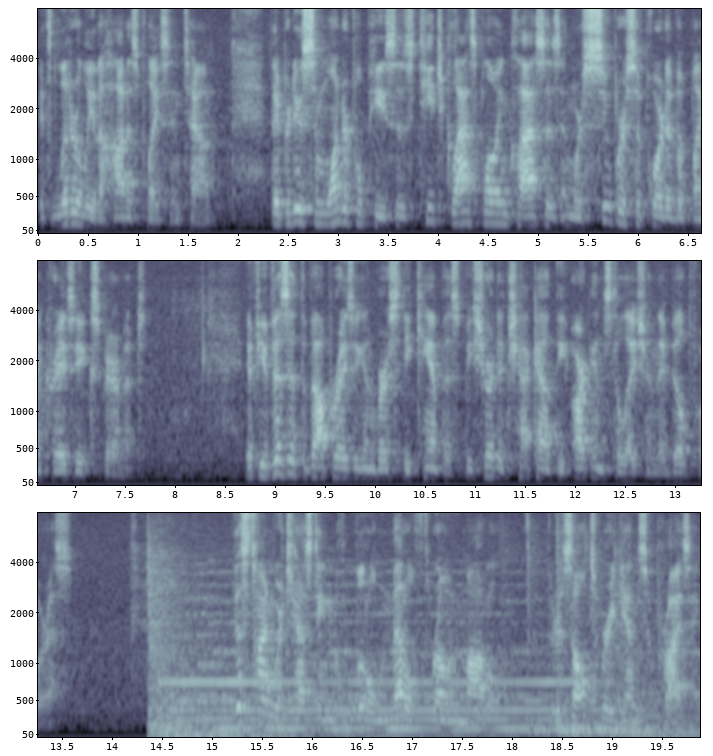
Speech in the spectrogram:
It's literally the hottest place in town. They produce some wonderful pieces, teach glass blowing classes, and were super supportive of my crazy experiment. If you visit the Valparaiso University campus, be sure to check out the art installation they built for us. This time we're testing with a little metal throne model. The results were again surprising.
